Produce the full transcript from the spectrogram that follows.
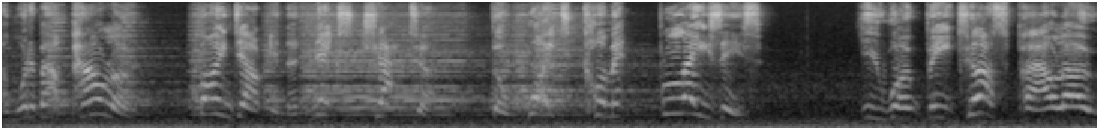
And what about Paolo? Find out in the next chapter. The White Comet blazes. You won't beat us, Paolo.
